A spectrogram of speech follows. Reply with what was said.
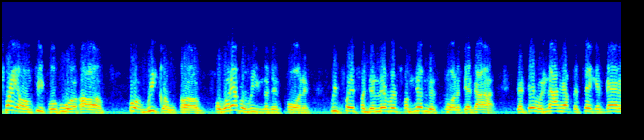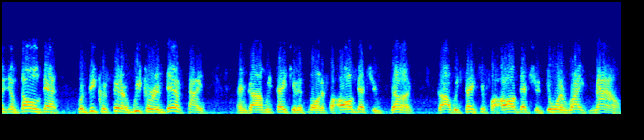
prey on people who are uh, who are weak or, uh, for whatever reason this morning. We pray for deliverance from them this morning, dear God, that they would not have to take advantage of those that would be considered weaker in their sight. And God, we thank you this morning for all that you've done. God, we thank you for all that you're doing right now.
